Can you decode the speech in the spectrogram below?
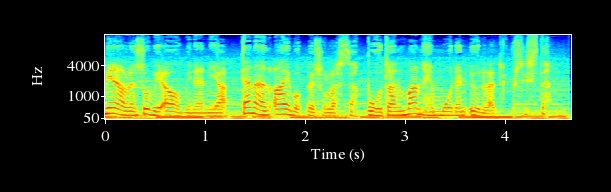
Minä olen Suvi Auvinen ja tänään Aivopesulassa puhutaan vanhemmuuden yllätyksistä –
